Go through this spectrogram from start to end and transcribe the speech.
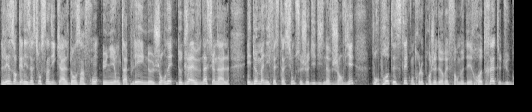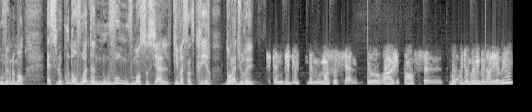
Les organisations syndicales dans un front uni ont appelé une journée de grève nationale et de manifestation ce jeudi 19 janvier pour protester contre le projet de réforme des retraites du gouvernement. Est-ce le coup d'envoi d'un nouveau mouvement social qui va s'inscrire dans la durée? C'est un début d'un mouvement social. Il y aura, je pense, euh, beaucoup de monde dans les rues.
